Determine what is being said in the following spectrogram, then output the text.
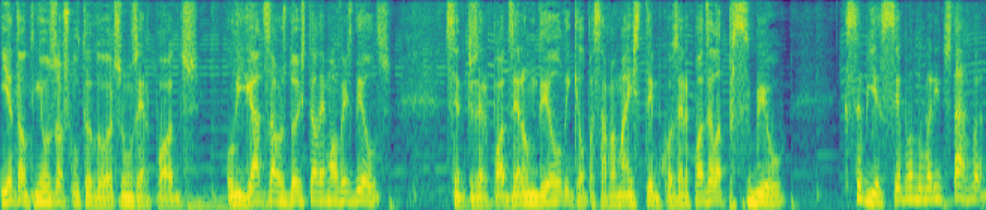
E então tinham os auscultadores, uns AirPods, ligados aos dois telemóveis deles. Sendo que os AirPods eram dele e que ele passava mais tempo com os AirPods, ela percebeu que sabia sempre onde o marido estava.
